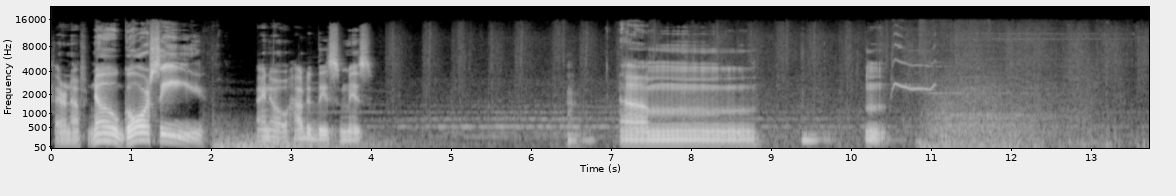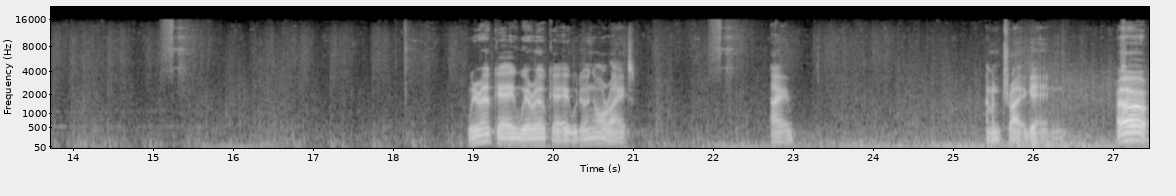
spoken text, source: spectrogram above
Fair enough. No, Gorsey! I know. How did this miss? Um. Hmm. We're okay, we're okay, we're doing alright. I... I'm gonna try again. Oh!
